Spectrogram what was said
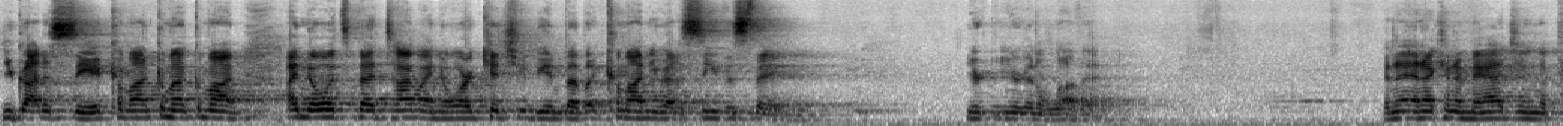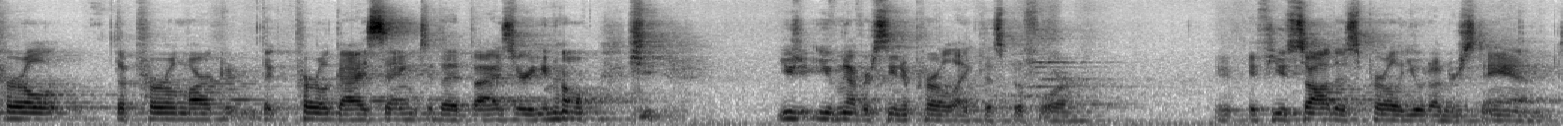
You got to see it. Come on, come on, come on. I know it's bedtime. I know our kids should be in bed, but come on, you got to see this thing. You're, you're going to love it. And, and I can imagine the pearl, the pearl market, the pearl guy saying to the advisor, you know, you, you've never seen a pearl like this before. If you saw this pearl, you would understand.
